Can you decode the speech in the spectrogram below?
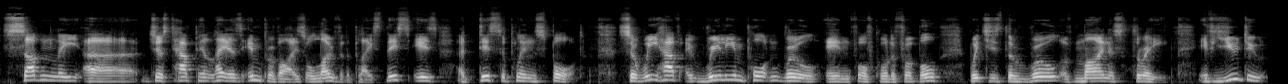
suddenly uh, just have players improvise all over the place. This is a disciplined sport. So we have a really important rule in fourth quarter football, which is the rule of minus three. If you do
